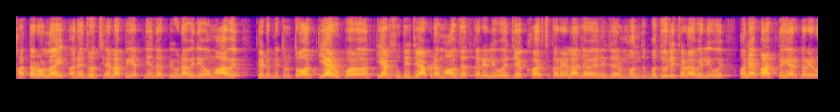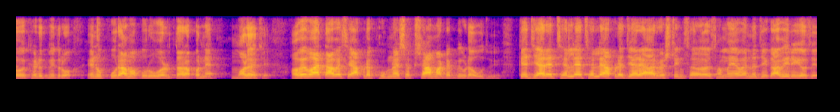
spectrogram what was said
ખાતરો લઈ અને જો છેલ્લા પિયતની અંદર પીવડાવી દેવામાં આવે, ખેડૂત મિત્રો, તો અત્યાર ઉપર, અત્યાર સુધી જે આપણે માવજત કરેલી હોય, જે ખર્ચ કરેલા જ એની જે મંજ- મજૂરી ચડાવેલી હોય અને પાક તૈયાર કરેલો હોય ખેડૂત મિત્રો, એનું પૂરામાં પૂરું વળતર આપણને મળે છે. હવે વાત આવે છે આપણે ફૂગનાશક શા માટે પીવડાવવું જોઈએ? કે જ્યારે છેલ્લે છેલ્લે આપણે જ્યારે હાર્વેસ્ટિંગ સમય હવે નજીક આવી રહ્યો છે,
